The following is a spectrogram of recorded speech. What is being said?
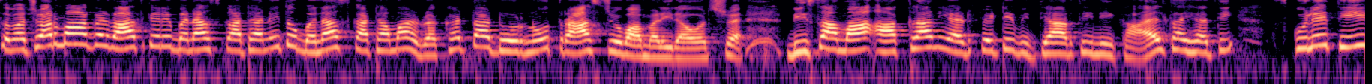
સમાચારમાં આગળ વાત કરીએ બનાસકાંઠાની, તો બનાસકાંઠામાં રખડતા ઢોરનો ત્રાસ જોવા મળી રહ્યો છે. ડીસામાં આંકલાની અડફેટે વિદ્યાર્થીની ઘાયલ થઈ હતી. સ્કૂલેથી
